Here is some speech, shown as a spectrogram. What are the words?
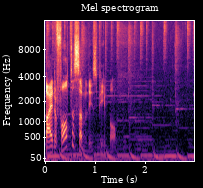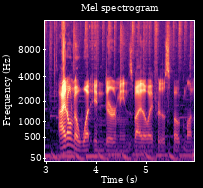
by default to some of these people. I don't know what endure means, by the way, for this Pokemon.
